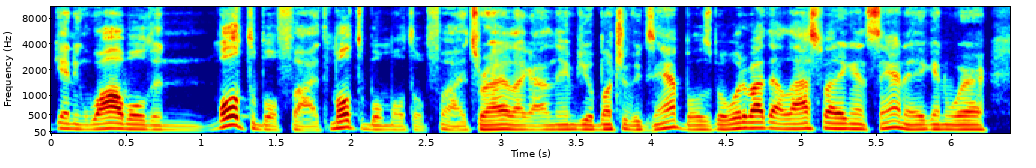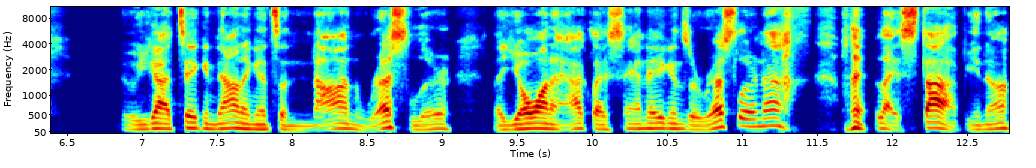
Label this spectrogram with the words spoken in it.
getting wobbled in multiple fights multiple multiple fights right? Like I named you a bunch of examples but what about that last fight against Sandhagen where you got taken down against a non-wrestler. Like y'all want to act like Sandhagen's a wrestler now? like, like, stop, you know.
